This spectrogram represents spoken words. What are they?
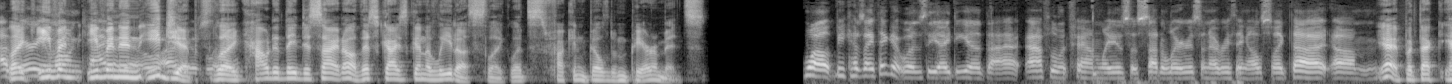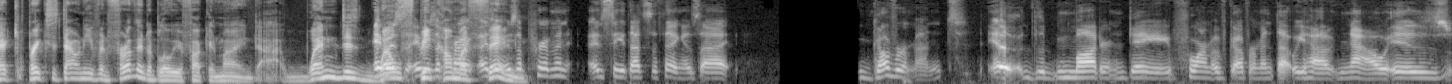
a like very even long time even in Egypt, arguably. like how did they decide? Oh, this guy's gonna lead us. Like, let's fucking build him pyramids. Well, because I think it was the idea that affluent families, the settlers, and everything else like that. Um, Yeah, but that, that breaks it down even further to blow your fucking mind. Uh, when did wealth was, become a, pri- thing? It was a primin- uh, See, that's the thing is that government, uh, the modern day form of government that we have now, is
